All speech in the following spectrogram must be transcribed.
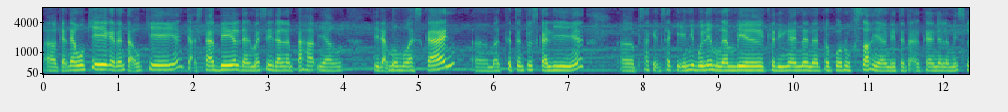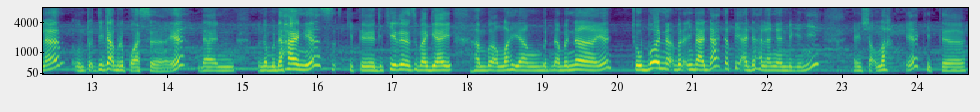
Uh, kadang okey, kadang tak okey, ya, tak stabil dan masih dalam tahap yang tidak memuaskan, uh, maka tentu sekali ya, uh, pesakit-pesakit ini boleh mengambil keringanan ataupun rukhsah yang ditetapkan dalam Islam untuk tidak berpuasa ya dan mudah-mudahan ya kita dikira sebagai hamba Allah yang benar-benar ya cuba nak beribadah tapi ada halangan begini insyaallah ya kita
